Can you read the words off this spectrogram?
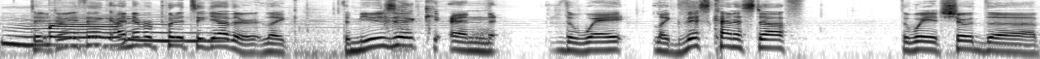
D- don't you think? I never put it together. Like the music and the way, like this kind of stuff, the way it showed the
